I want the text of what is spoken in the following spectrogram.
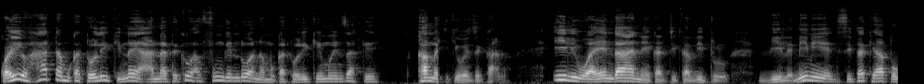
Kwa hiyo hata mkatoliki naye anatakiwa afunge ndoa na mkatoliki mwenzake kama ikiwezekana ili waendane katika vitu vile. Mimi sitaki hapo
